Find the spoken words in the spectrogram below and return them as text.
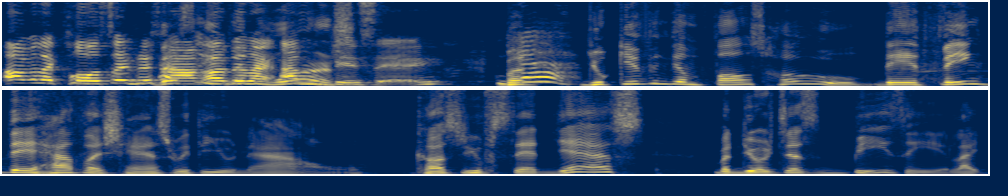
I'll be like closer to That's time. I'll be even like, I'm busy. But yeah. you're giving them false hope. They think they have a chance with you now because you've said yes, but you're just busy like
